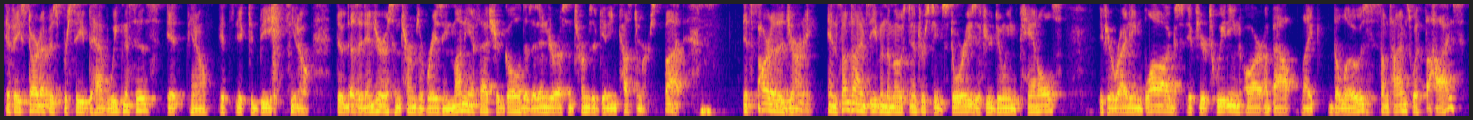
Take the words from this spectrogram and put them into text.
if a startup is perceived to have weaknesses, it you know it it could be you know does it injure us in terms of raising money if that's your goal? Does it injure us in terms of getting customers? But it's part of the journey, and sometimes even the most interesting stories, if you're doing panels, if you're writing blogs, if you're tweeting, are about like the lows sometimes with the highs.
